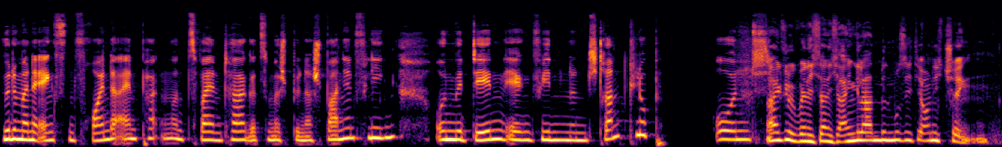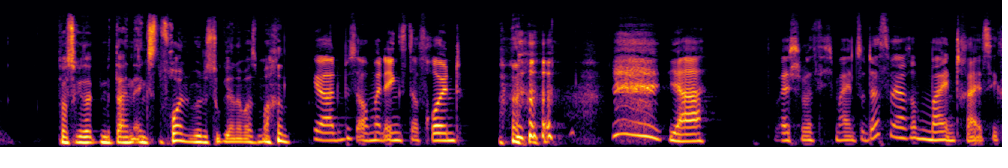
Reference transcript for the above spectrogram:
würde meine engsten Freunde einpacken und zwei Tage zum Beispiel nach Spanien fliegen und mit denen irgendwie einen Strandclub und Ein Glück, wenn ich da nicht eingeladen bin, muss ich dir auch nicht schenken. Du hast gesagt, mit deinen engsten Freunden würdest du gerne was machen. ja, du bist auch mein engster Freund. ja, du weißt schon, was ich meine. So, das wäre mein 30.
